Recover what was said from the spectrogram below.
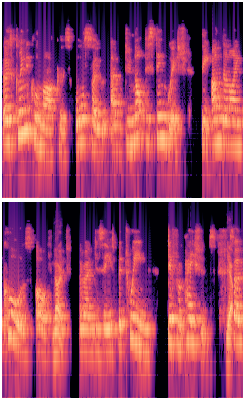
those clinical markers also um, do not distinguish the underlying cause of no. own disease between different patients. Yep. So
